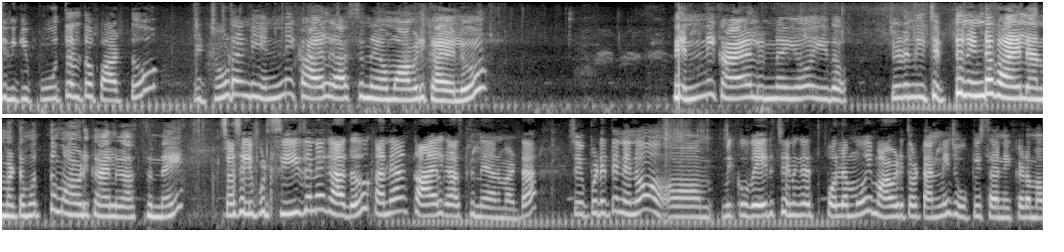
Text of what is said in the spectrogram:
దీనికి పూతలతో పాటు ఇది చూడండి ఎన్ని కాయలు కాస్తున్నాయో మామిడి కాయలు. ఎన్ని కాయలు ఉన్నాయో ఇదో చూడండి ఈ చెట్టు నిండా కాయలే అనమాట మొత్తం మామిడి కాయలు కాస్తున్నాయి. సో అసలు ఇప్పుడు సీజనే కాదు కానీ కాయలు కాస్తున్నాయి అనమాట సో ఇప్పుడైతే నేను మీకు వేరుశనగ పొలము ఈ మామిడి తోట అన్నీ చూపిస్తాను. ఇక్కడ మా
